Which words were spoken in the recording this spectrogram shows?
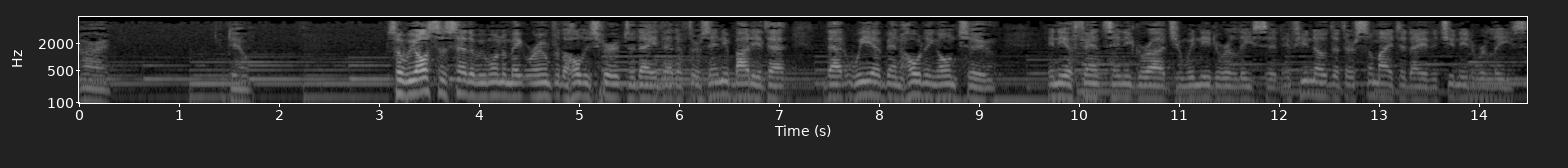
All right. Good deal. So we also said that we want to make room for the Holy Spirit today, that if there's anybody that, that we have been holding on to, any offense, any grudge, and we need to release it. If you know that there's somebody today that you need to release,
